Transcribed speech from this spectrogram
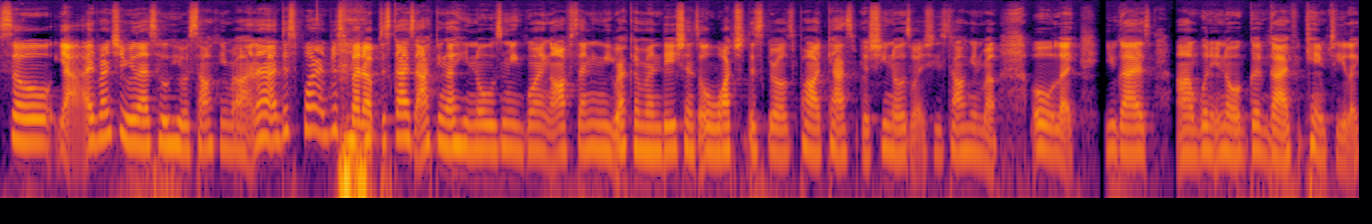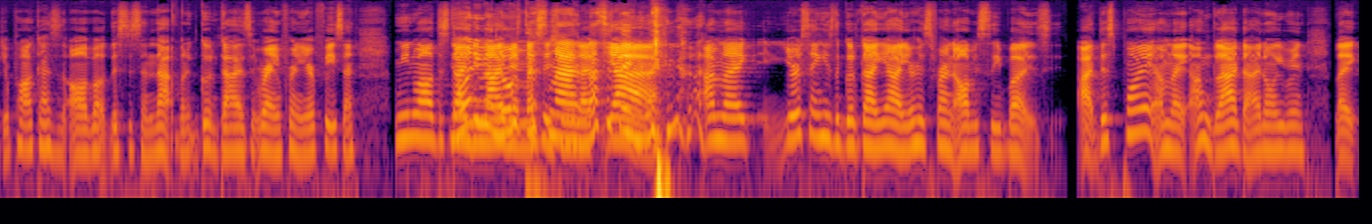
So yeah, I eventually realized who he was talking about, and at this point, I'm just fed up. This guy's acting like he knows me, going off, sending me recommendations. Oh, watch this girl's podcast because she knows what she's talking about. Oh, like you guys uh, wouldn't know a good guy if he came to you. Like your podcast is all about this, this, and that, but a good guy is right in front of your face. And meanwhile, this guy no did not even message me. Like, That's yeah, I'm like, you're saying he's a good guy. Yeah, you're his friend, obviously, but at this point i'm like i'm glad that i don't even like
